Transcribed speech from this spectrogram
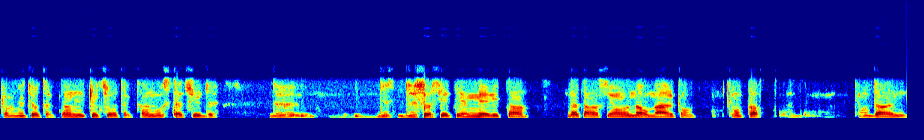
communautés autochtones, les cultures autochtones au statut de, société méritant l'attention normale qu'on porte, qu'on donne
